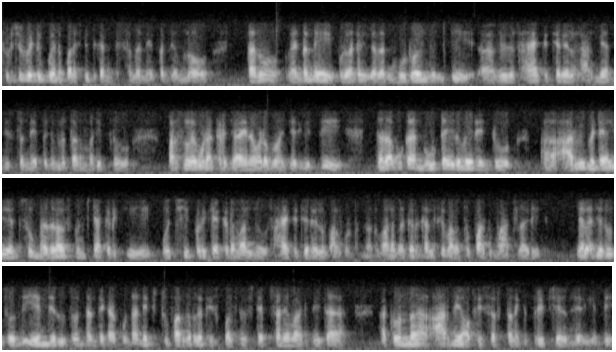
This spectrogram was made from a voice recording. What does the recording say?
తుడిచిపెట్టుకుపోయిన పరిస్థితి కనిపిస్తున్న నేపథ్యంలో తను వెంటనే ఇప్పుడు అంటే గత మూడు రోజుల నుంచి వివిధ సహాయక చర్యలు ఆర్మీ అందిస్తున్న నేపథ్యంలో తను మరి ఇప్పుడు పర్సనల్గా కూడా అక్కడ జాయిన్ అవ్వడం జరిగింది. దాదాపుగా నూట ఇరవై రెండు ఆర్మీ బెటాలియన్స్ మెదరాస్ నుంచి అక్కడికి వచ్చి ఇప్పటికే అక్కడ వాళ్ళు సహాయక చర్యలు పాల్గొంటున్నారు. వాళ్ళ దగ్గర కలిసి వాళ్ళతో పాటు మాట్లాడి ఎలా జరుగుతుంది ఏం జరుగుతుంది అంతేకాకుండా నెక్స్ట్ ఫర్దర్గా తీసుకోవాల్సిన స్టెప్స్ అనే వాటి మీద అక్కడ ఉన్న ఆర్మీ ఆఫీసర్స్ తనకి బ్రీఫ్ చేయడం జరిగింది.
